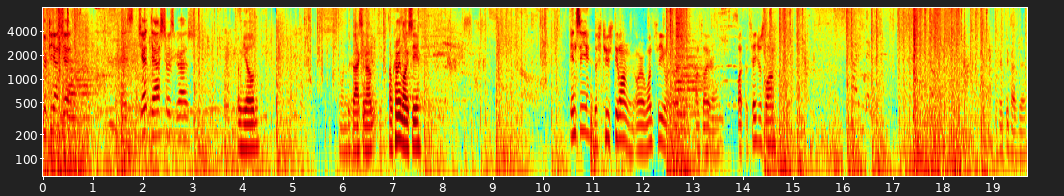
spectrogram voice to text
50 on Jett. Nice. Jett dash towards the garage. I'm healed. One He's backing up. I'm coming long C. In C. There's two C long or one C or on site. One, Sage was long. 55 Jett.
